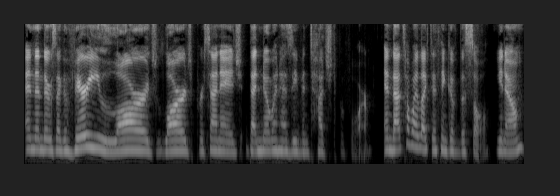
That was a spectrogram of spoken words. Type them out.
And then there's like a very large, large percentage that no one has even touched before. And that's how I like to think of the soul, you know?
